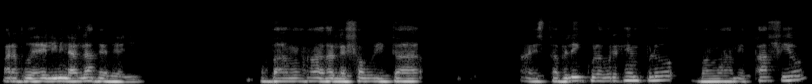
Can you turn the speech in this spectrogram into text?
para poder eliminarlas desde allí. Vamos a darle favorita a esta película, por ejemplo. Vamos a mi espacio.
